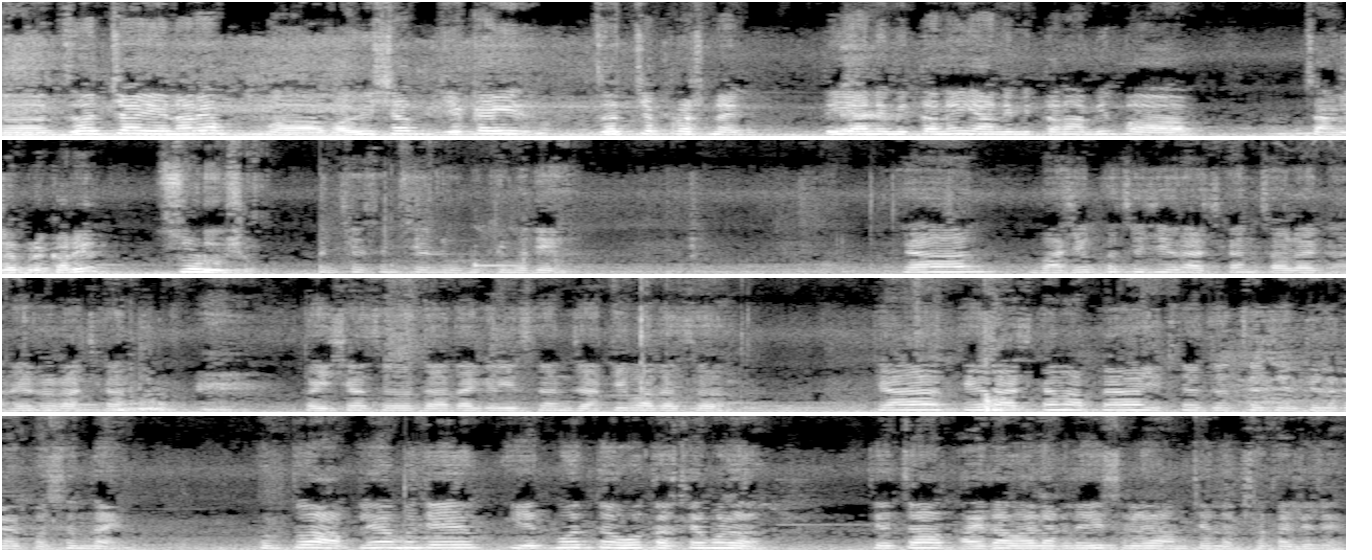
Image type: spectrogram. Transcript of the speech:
जतच्या येणाऱ्या भविष्यात जे काही जतचे प्रश्न आहेत ते या निमित्ताने या निमित्तानं आम्ही चांगल्या प्रकारे सोडवू शकतो पंचायत समितीच्या निवडणुकीमध्ये त्या भाजपचं जे राजकारण चालू आहे घाणेरं राजकारण पैशाचं दादागिरीचं आणि जातीवादाचं त्या ते राजकारण आपल्या इथल्या जजच्या जनतेला काही पसंत नाही. परंतु आपल्यामध्ये एकमत होत असल्यामुळं त्याचा फायदा व्हायला लागला हे सगळं आमच्या लक्षात आलेलं आहे.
